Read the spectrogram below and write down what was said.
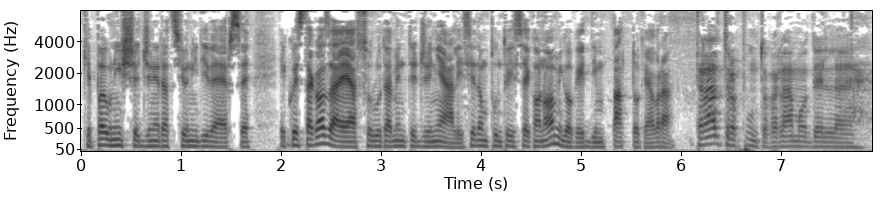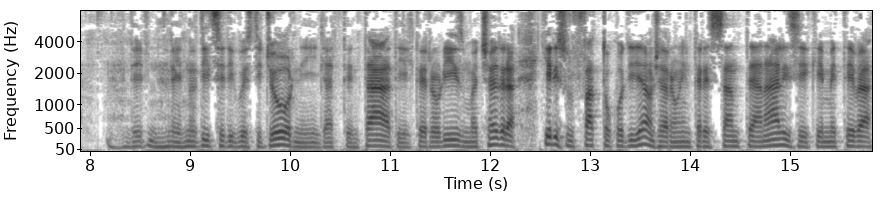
che poi unisce generazioni diverse e questa cosa è assolutamente geniale, sia da un punto di vista economico che di impatto che avrà. Tra l'altro appunto parlavamo del le notizie di questi giorni, gli attentati, il terrorismo, eccetera. Ieri sul Fatto Quotidiano c'era un'interessante analisi che metteva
